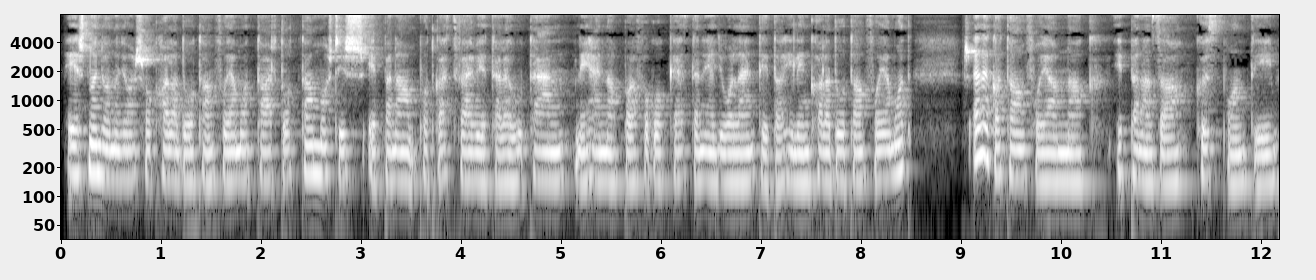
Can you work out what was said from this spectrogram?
és nagyon-nagyon sok haladó tanfolyamot tartottam. Most is éppen a podcast felvétele után néhány nappal fogok kezdeni egy online Theta Healing haladó tanfolyamot, és ennek a tanfolyamnak éppen az a központi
